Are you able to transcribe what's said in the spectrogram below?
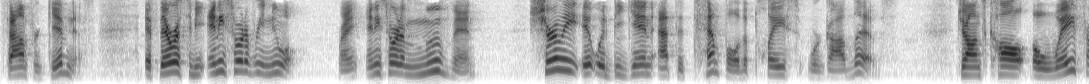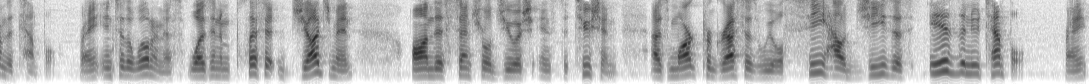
found forgiveness. If there was to be any sort of renewal, right, any sort of movement, surely it would begin at the temple, the place where God lives. John's call away from the temple, right, into the wilderness was an implicit judgment on this central Jewish institution. As Mark progresses, we will see how Jesus is the new temple, right?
